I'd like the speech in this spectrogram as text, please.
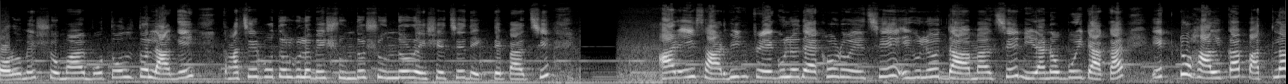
গরমের সময়, বোতল তো লাগেই। কাঁচের বোতলগুলো বেশ সুন্দর সুন্দর এসেছে, দেখতে পাচ্ছি। আর এই সার্ভিং ট্রেগুলো দেখো রয়েছে, এগুলোর দাম আছে নিরানব্বই টাকা। একটু হালকা পাতলা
